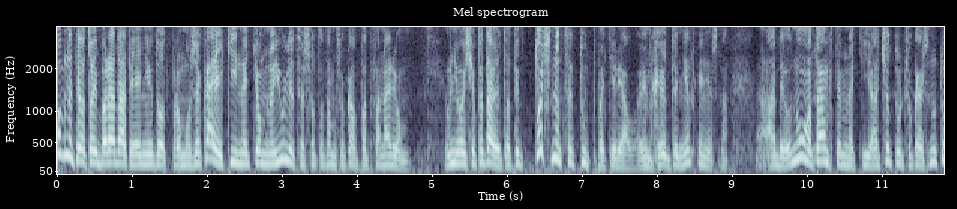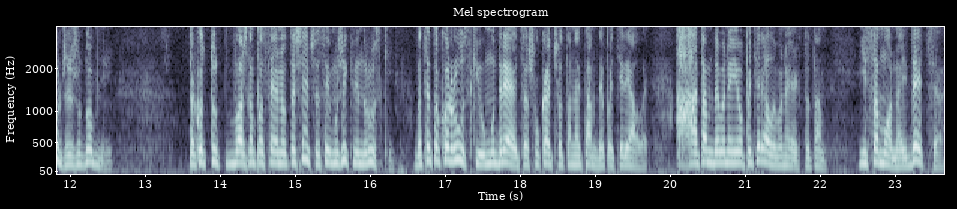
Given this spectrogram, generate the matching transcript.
пам'ятаєте отой бородатий анекдот про мужика, який на темній вулиці що то там шукав під фонарем? У нього ще питають, а ти точно це тут потеряв? А він каже, та ні, звісно. А де? Ну, там в темноті. А що тут шукаєш? Ну тут же ж удобней. Так от тут важливо постійно уточняти, що цей мужик він русський. Бо це тільки русські умудряються шукати щось не там, де потеряли. А, а там, де вони його потеряли, вони як то там і само знайдеться.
